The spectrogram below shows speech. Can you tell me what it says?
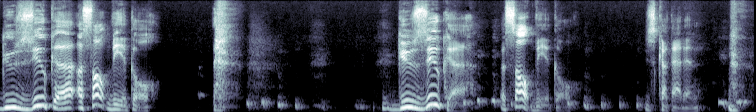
Guzuka assault vehicle. Guzuka assault vehicle. Just cut that in.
